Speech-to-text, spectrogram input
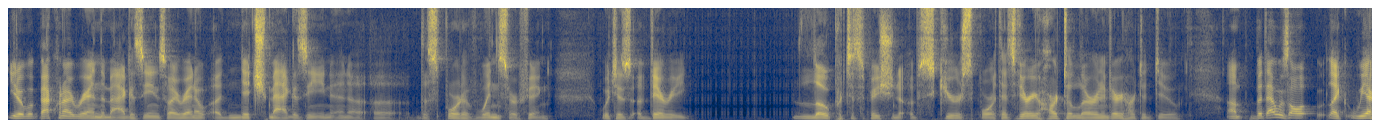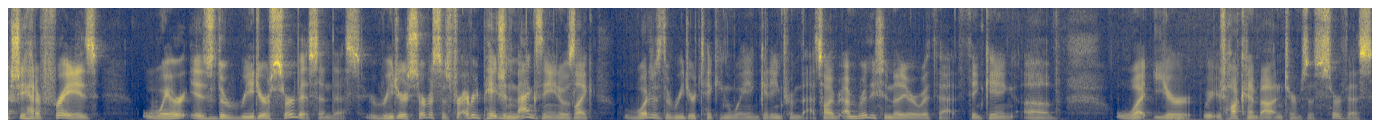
you know, back when I ran the magazine, so I ran a, a niche magazine and a, a the sport of windsurfing, which is a very low participation, obscure sport that's very hard to learn and very hard to do. Um, but that was all like we actually had a phrase. Where is the reader service in this? Reader services for every page in the magazine. It was like, what is the reader taking away and getting from that? So I, I'm really familiar with that thinking of what you're what you're talking about in terms of service.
